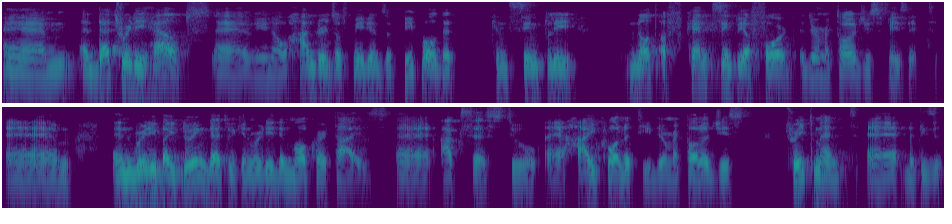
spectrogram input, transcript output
Um, and that really helps, uh, you know, hundreds of millions of people that can simply not can't simply afford a dermatologist visit. Um, and really, by doing that, we can really democratize uh, access to high quality dermatologist treatment uh, that is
